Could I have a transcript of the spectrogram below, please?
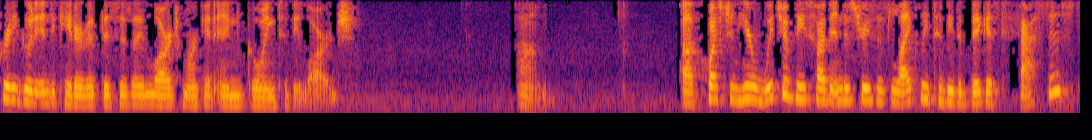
pretty good indicator that this is a large market and going to be large. Um, a question here, which of these five industries is likely to be the biggest fastest?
